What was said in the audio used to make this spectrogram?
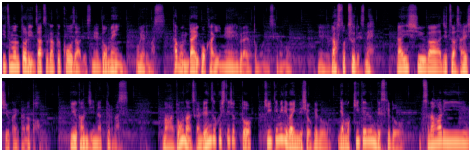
いつもの通り雑学講座ですね、ドメインをやります。多分第5回目ぐらいだと思うんですけども、えー、ラスト2ですね。来週が実は最終回かなという感じになっております。まあどうなんですかね。連続してちょっと聞いてみればいいんでしょうけど、いやもう聞いてるんですけど、つながり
